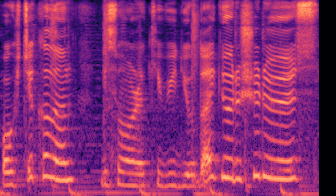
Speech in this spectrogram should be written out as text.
Hoşçakalın. Bir sonraki videoda görüşürüz.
